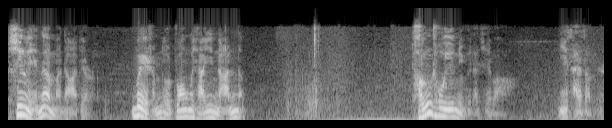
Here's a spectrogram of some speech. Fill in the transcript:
心里那么大地儿，为什么就装不下一男的？腾出一女的去吧，你猜怎么着？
